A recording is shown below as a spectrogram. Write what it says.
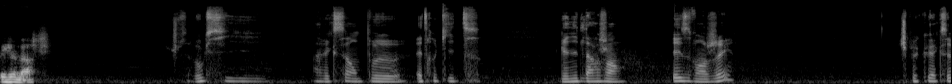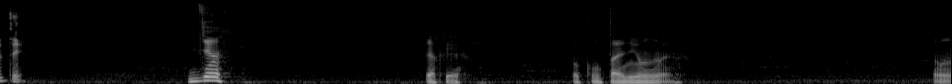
Je marche. Je vous avoue que si avec ça on peut être quitte, gagner de l'argent et se venger, je peux que accepter. Bien. J'espère que vos compagnons euh,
